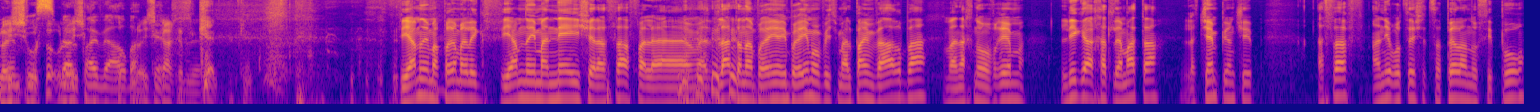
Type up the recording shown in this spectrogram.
לא לא יש- ב-2004. הוא לא ישכח את זה. כן, כן. סיימנו עם הפרמייר ליג, סיימנו עם הניי של אסף על ה- זלאטן אברהים- אברהימוביץ' מ-2004, ואנחנו עוברים ליגה אחת למטה, לצ'מפיונשיפ. אסף, אני רוצה שתספר לנו סיפור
